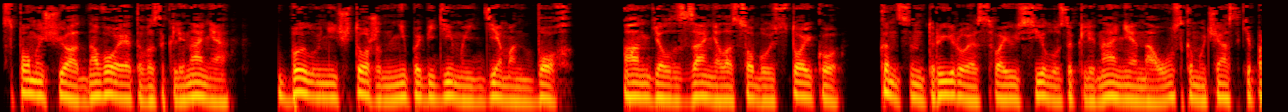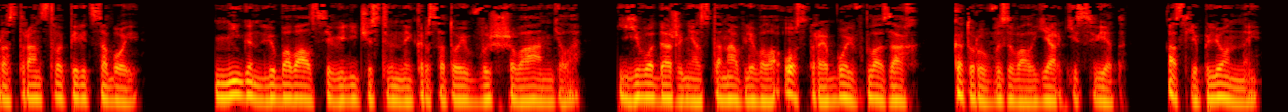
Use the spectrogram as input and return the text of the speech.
с помощью одного этого заклинания, Был уничтожен непобедимый демон-бог. Ангел занял особую стойку, концентрируя свою силу заклинания на узком участке пространства перед собой. Ниган любовался величественной красотой высшего ангела. Его даже не останавливала острая боль в глазах, которую вызывал яркий свет. Ослепленный,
